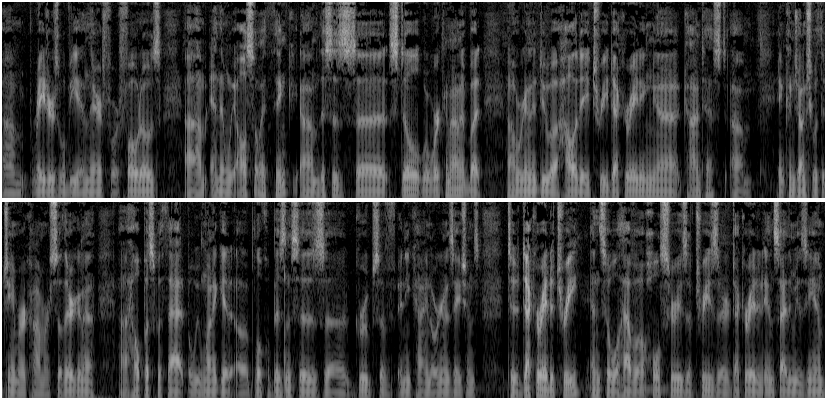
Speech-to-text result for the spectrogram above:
Um, Raiders will be in there for photos, um, and then we also I think um, this is uh, still we're working on it, but uh, we're going to do a holiday tree decorating uh, contest um, in conjunction with the Chamber of Commerce. So they're going to uh, help us with that, but we want to get uh, local businesses, uh, groups of any kind, organizations to decorate a tree. And so we'll have a whole series of trees that are decorated inside the museum.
